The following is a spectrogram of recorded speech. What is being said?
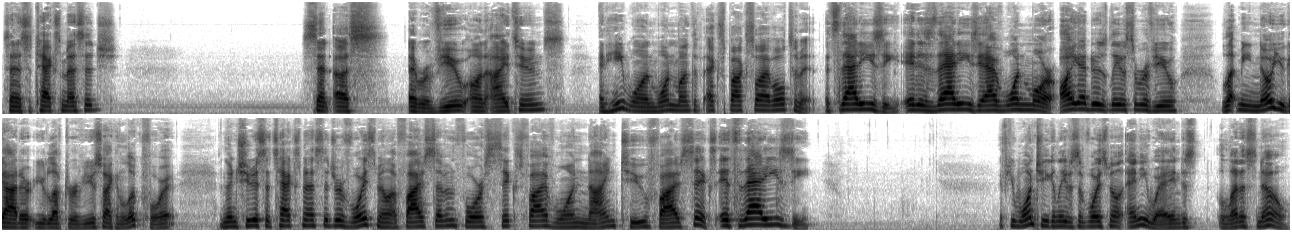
sent us a text message sent us a review on iTunes, and he won one month of Xbox Live Ultimate. It's that easy. It is that easy. I have one more. All you gotta do is leave us a review. Let me know you got it. You left a review so I can look for it. And then shoot us a text message or voicemail at 574 651 9256. It's that easy. If you want to, you can leave us a voicemail anyway and just let us know.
